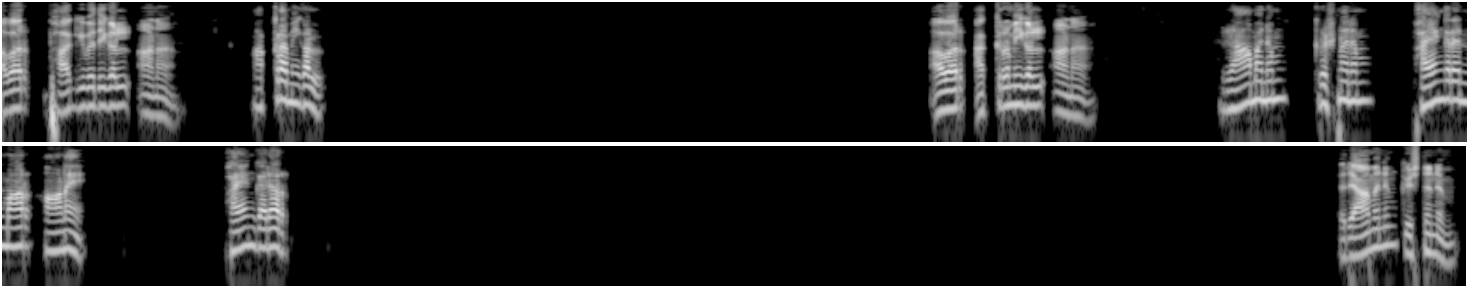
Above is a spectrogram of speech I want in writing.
അവർ ഭാഗ്യവതികൾ ആണ്. അക്രമികൾ. അവർ അക്രമികൾ ആണ്. രാമനും കൃഷ്ണനും ഭയങ്കരന്മാർ ആണ്. ഭയങ്കരർ. രാമനും കൃഷ്ണനും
